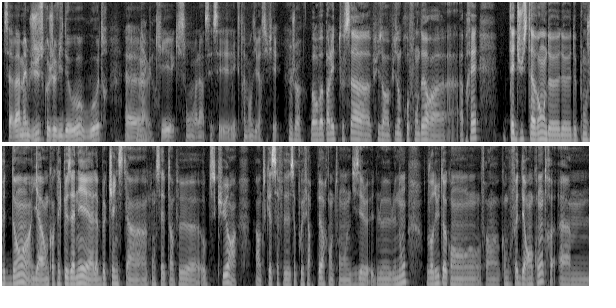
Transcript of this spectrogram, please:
ça va même jusqu'aux jeux vidéo ou autres. qui, est, qui sont voilà c'est extrêmement diversifié. Je vois. on va parler de tout ça plus en, plus en profondeur après peut-être juste avant de, de, plonger dedans, il y a encore quelques années, la blockchain c'était un, concept un peu obscur. En tout cas, ça, ça pouvait faire peur quand on disait le, nom. Aujourd'hui, toi, quand, enfin, quand vous faites des rencontres, euh,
